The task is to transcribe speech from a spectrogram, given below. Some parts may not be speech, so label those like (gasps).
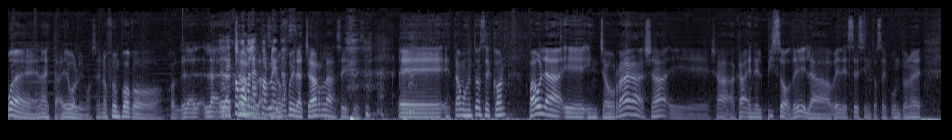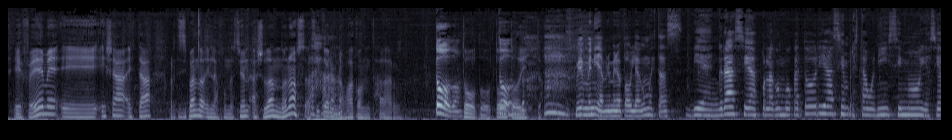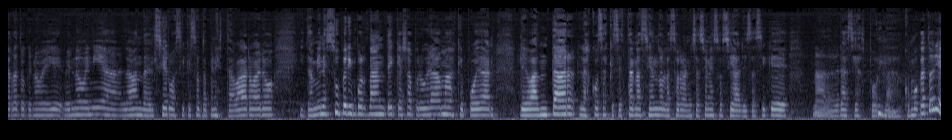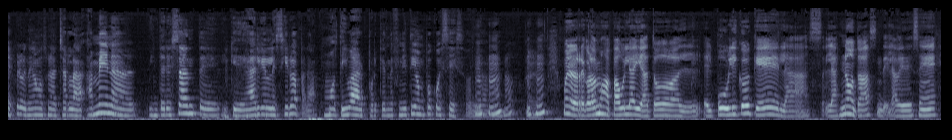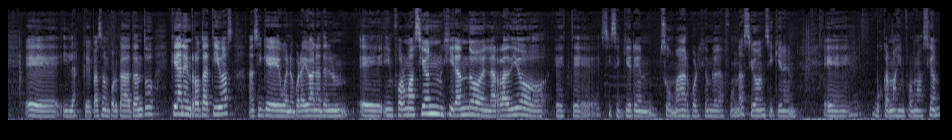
Bueno, ahí está, ahí volvimos. Se nos fue un poco con la, con charla. Se nos fue la charla, sí, sí, sí. (laughs) Eh, estamos entonces con Paula eh, Inchaurraga, ya, eh, ya acá en el piso de la BDC 106.9 FM. Eh, ella está participando en la fundación Ayudándonos, así que ahora (laughs) nos va a contar Todo. todo, todo, Todo. todito. (gasps) Bienvenida primero, Paula. ¿Cómo estás? Bien, gracias por la convocatoria, siempre está buenísimo y hacía rato que no, ve- no venía la banda del ciervo, así que eso también está bárbaro. Y también es súper importante que haya programas que puedan levantar las cosas que se están haciendo en las organizaciones sociales. Así que nada, gracias por la convocatoria, espero que tengamos una charla amena, interesante y que a alguien le sirva para motivar, porque en definitiva un poco es eso, digamos, ¿no? Bueno, le recordamos a Paula y a todo el, el público que las, las notas de la BDC eh, y las que pasan por cada tanto quedan en rotativas, así que bueno, por ahí van a tener eh, información girando en la radio, este, si se quieren sumar, por ejemplo, a la fundación, si quieren eh, buscar más información.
